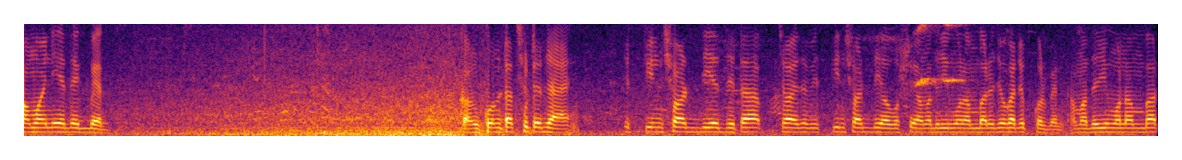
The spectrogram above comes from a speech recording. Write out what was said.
সময় নিয়ে দেখবেন। কারণ কোনটা ছুটে যায়, স্ক্রিনশট দিয়ে যেটা চয়েস হবে, স্ক্রিনশট দিয়ে অবশ্যই আমাদের ইমো নাম্বারে যোগাযোগ করবেন। আমাদের Imo number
